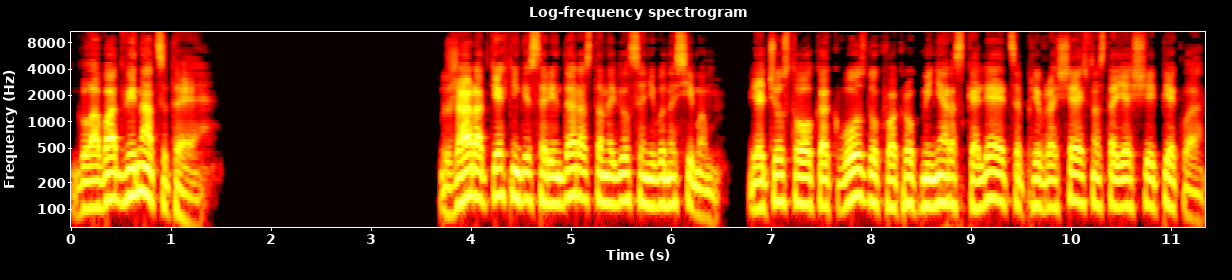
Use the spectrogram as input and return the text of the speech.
Глава 12. Жар от техники Сарендара становился невыносимым. Я чувствовал, как воздух вокруг меня раскаляется, превращаясь в настоящее пекло.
